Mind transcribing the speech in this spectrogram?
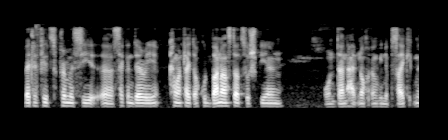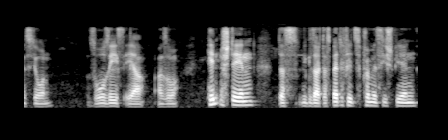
Battlefield Supremacy äh, Secondary, kann man vielleicht auch gut Banners dazu spielen und dann halt noch irgendwie eine Psychic-Mission. So sehe ich es eher. Also hinten stehen, das, wie gesagt, das Battlefield Supremacy spielen,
